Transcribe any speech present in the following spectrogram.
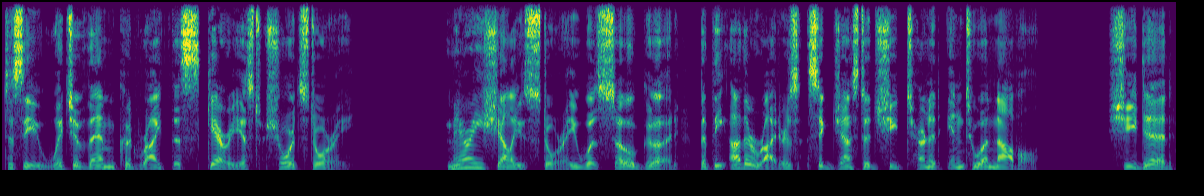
to see which of them could write the scariest short story. Mary Shelley's story was so good that the other writers suggested she turn it into a novel. She did,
